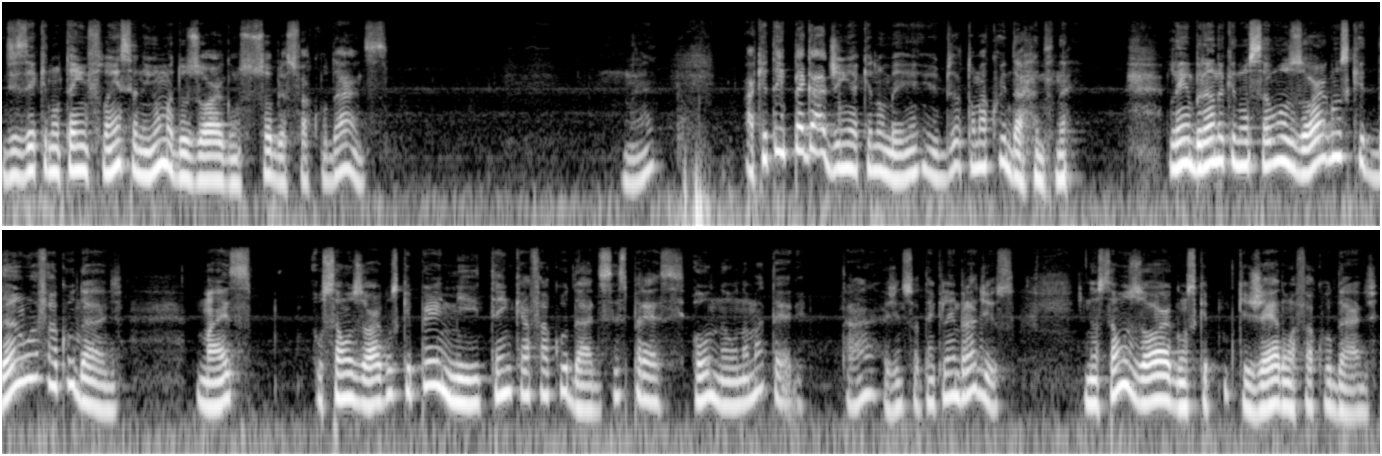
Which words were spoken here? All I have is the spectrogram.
dizer que não tem influência nenhuma dos órgãos sobre as faculdades? Né? Aqui tem pegadinha aqui no meio, hein? precisa tomar cuidado, né? Lembrando que não são os órgãos que dão a faculdade, mas são os órgãos que permitem que a faculdade se expresse ou não na matéria, tá? A gente só tem que lembrar disso. Não são os órgãos que, que geram a faculdade,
